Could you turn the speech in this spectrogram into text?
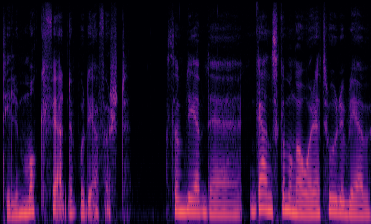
Till Mockfjärd bodde jag först. Sen blev det ganska många år. Jag tror det blev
